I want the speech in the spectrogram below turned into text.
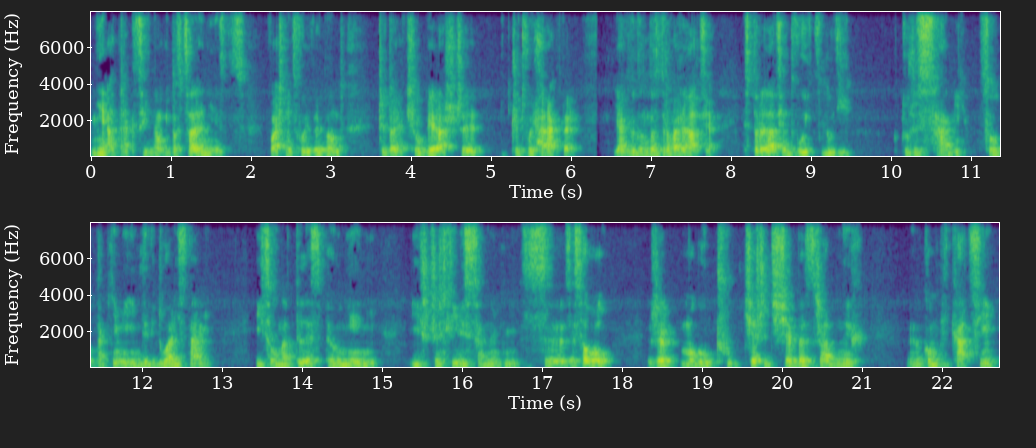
nieatrakcyjną i to wcale nie jest właśnie twój wygląd, czy to jak się ubierasz, czy, czy twój charakter. Jak wygląda zdrowa relacja? Jest to relacja dwójki ludzi, którzy sami są takimi indywidualistami i są na tyle spełnieni i szczęśliwi z samym, z, ze sobą, że mogą cieszyć się bez żadnych y, komplikacji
